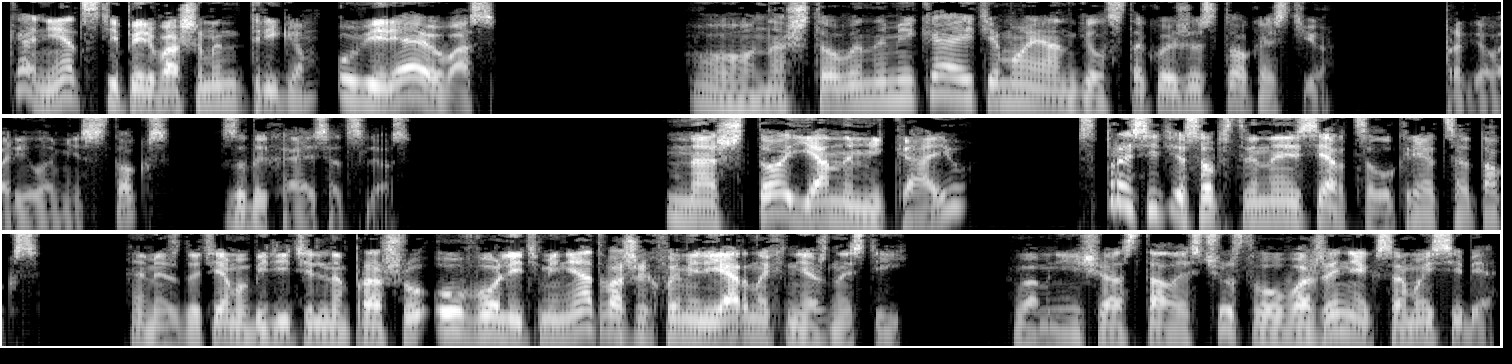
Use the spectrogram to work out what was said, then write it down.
Конец теперь вашим интригам, уверяю вас. «О, на что вы намекаете, мой ангел, с такой жестокостью?» — проговорила мисс Стокс, задыхаясь от слез. «На что я намекаю? Спросите собственное сердце, Лукреция Токс. А между тем убедительно прошу уволить меня от ваших фамильярных нежностей. Во мне еще осталось чувство уважения к самой себе.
